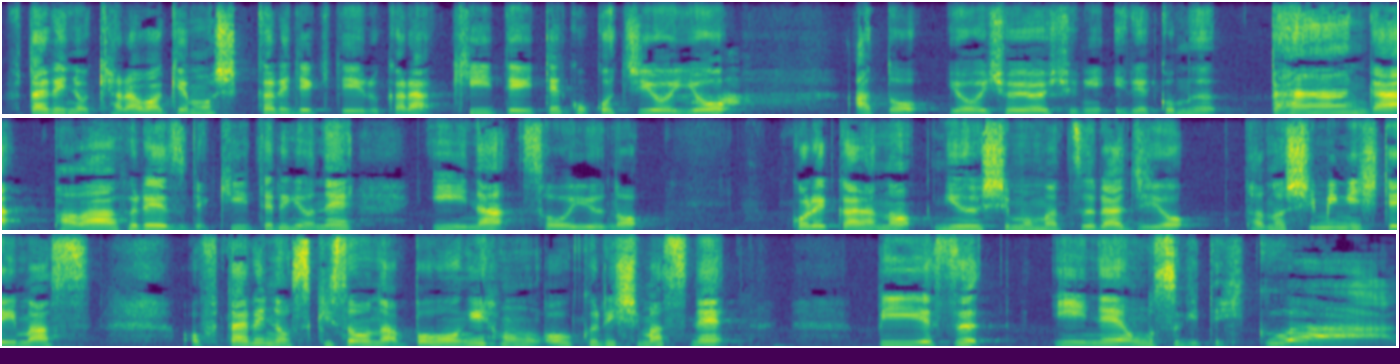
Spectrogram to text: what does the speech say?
二人のキャラ分けもしっかりできているから聞いていて心地よいよ。あと、よいしょよいしょに入れ込むバーンがパワーフレーズで聞いてるよね。いいな、そういうの。これからのニュー下松ラジオ、楽しみにしています。お二人の好きそうな棒2本お送りしますね。PS、いいね、多すぎて引くわ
